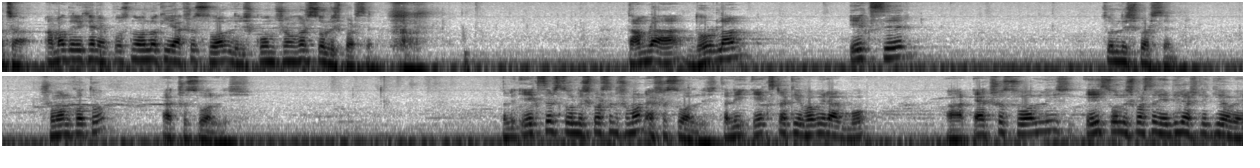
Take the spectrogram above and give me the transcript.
আচ্ছা আমাদের এখানে প্রশ্ন হলো কি একশো চুয়াল্লিশ, কোন সংখ্যার চল্লিশ পার্সেন্ট তা আমরা ধরলাম এক্সের চল্লিশ পার্সেন্ট সমান কত? একশো চুয়াল্লিশ। তাহলে এক্সের চল্লিশ পার্সেন্ট সমান একশো চুয়াল্লিশ। তাহলে এক্সটাকে এভাবেই রাখব, আর একশো চুয়াল্লিশ, এই চল্লিশ পার্সেন্ট এদিকে আসলে কী হবে?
